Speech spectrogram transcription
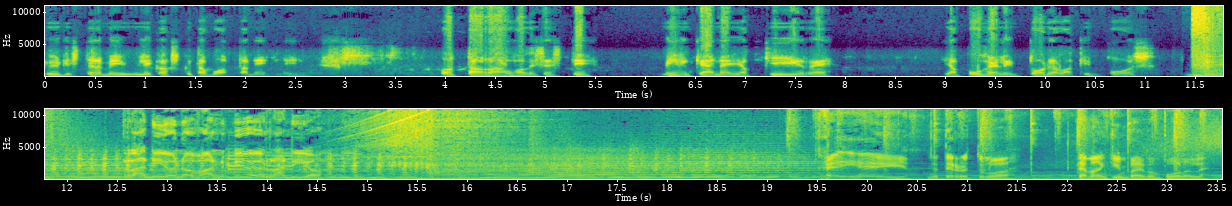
yhdistelmiin yli 20 vuotta, niin, niin ottaa rauhallisesti, mihinkään ei ole kiire ja puhelin todellakin pois. Radio Novan Yöradio. Hei hei ja tervetuloa tämänkin päivän puolelle.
